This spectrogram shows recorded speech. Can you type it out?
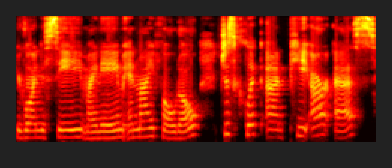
You're going to see my name and my photo. Just click on PRS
